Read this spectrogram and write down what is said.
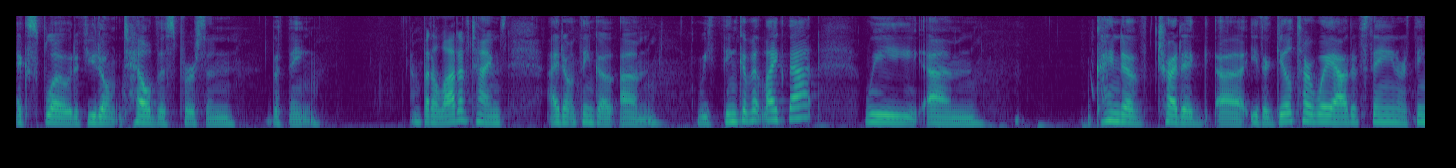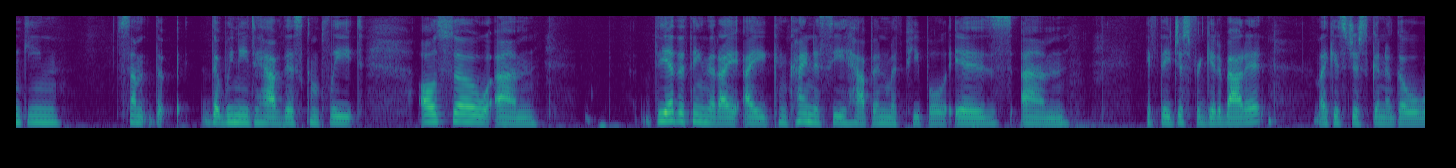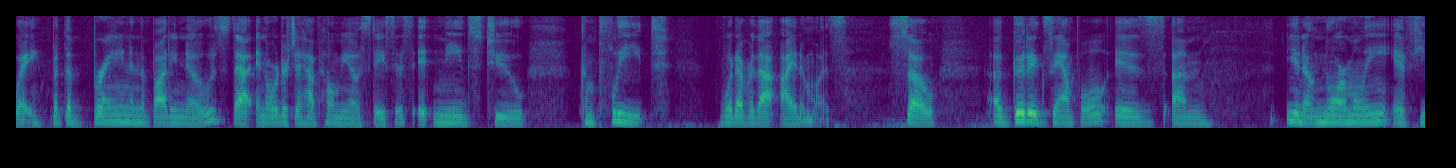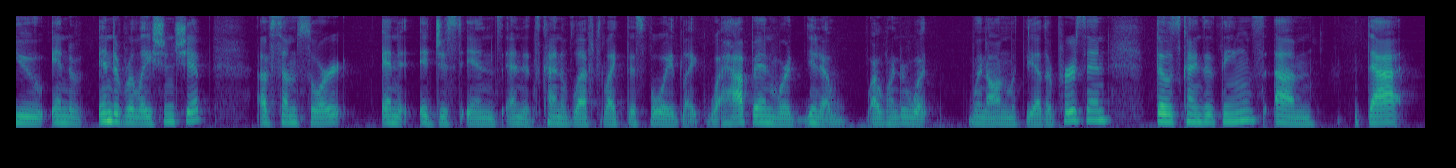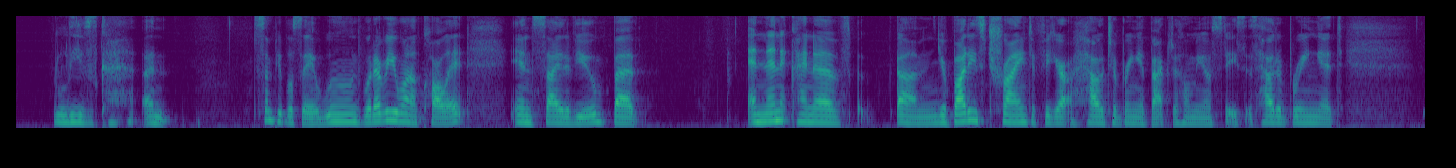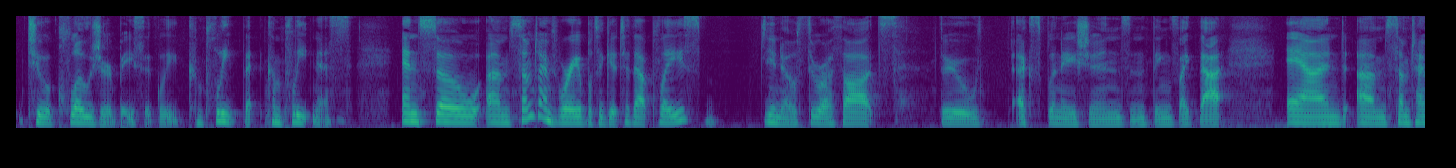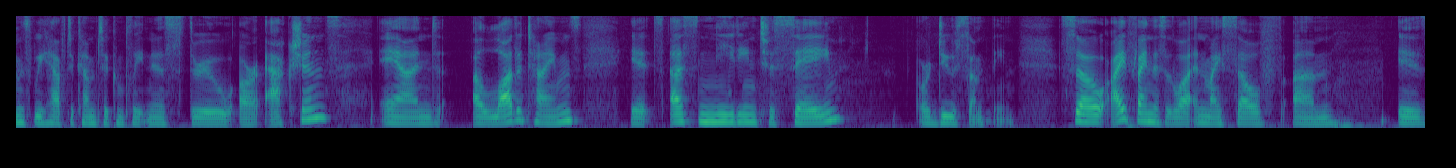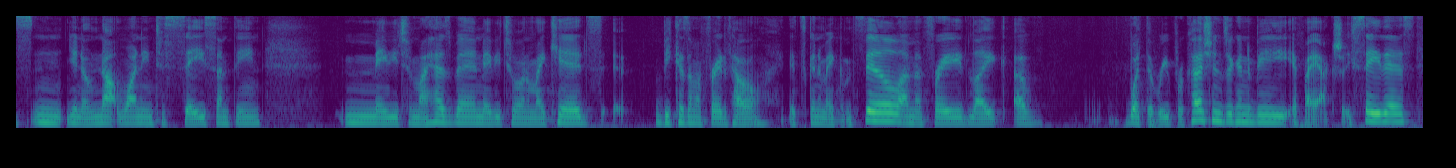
explode if you don't tell this person the thing. But a lot of times, I don't think um, we think of it like that. We um, kind of try to uh, either guilt our way out of saying or thinking some that, that we need to have this complete. Also, um, the other thing that I, I can kind of see happen with people is um, if they just forget about it, like it's just going to go away. But the brain and the body knows that in order to have homeostasis, it needs to complete whatever that item was. So, a good example is, um, you know, normally if you end a, end a relationship of some sort and it, it just ends and it's kind of left like this void, like what happened, where, you know, I wonder what went on with the other person, those kinds of things. Um, that leaves an, some people say a wound, whatever you want to call it, inside of you. But and then it kind of um, your body's trying to figure out how to bring it back to homeostasis, how to bring it to a closure, basically complete that completeness. And so um, sometimes we're able to get to that place, you know, through our thoughts, through explanations and things like that. And um, sometimes we have to come to completeness through our actions. And a lot of times it's us needing to say, or do something. So I find this a lot in myself um, is, you know, not wanting to say something, maybe to my husband, maybe to one of my kids, because I'm afraid of how it's going to make them feel. I'm afraid, like, of what the repercussions are going to be if I actually say this.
